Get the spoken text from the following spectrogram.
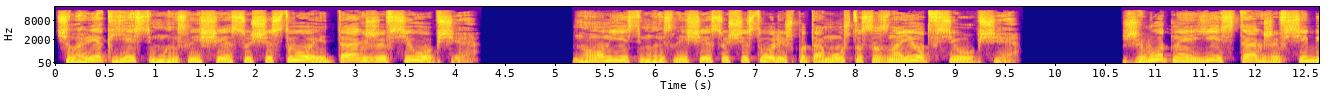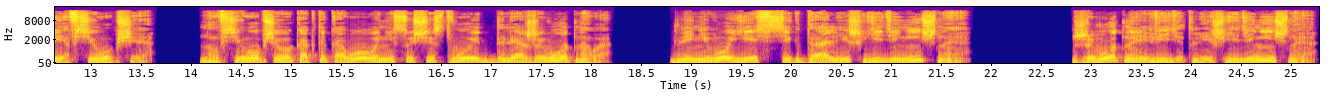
Человек есть мыслящее существо и также всеобщее. Но он есть мыслящее существо лишь потому, что сознает всеобщее. Животное есть также в себе всеобщее, но всеобщего как такового не существует для животного. Для него есть всегда лишь единичное. Животное видит лишь единичное,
